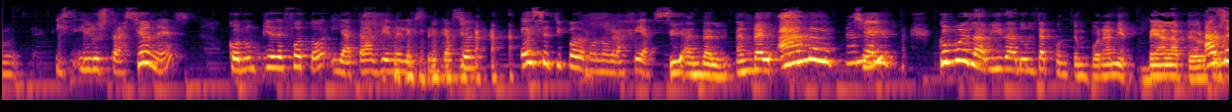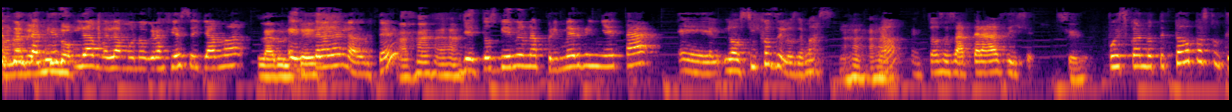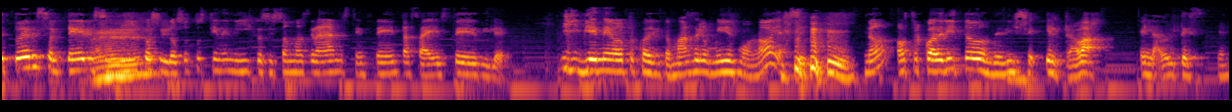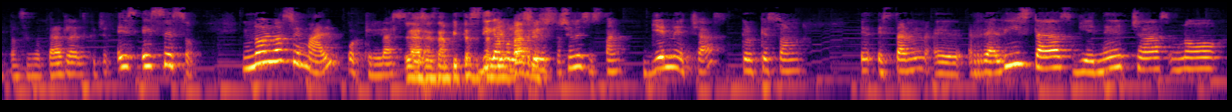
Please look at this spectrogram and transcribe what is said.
is- ilustraciones con un pie de foto y atrás viene la explicación. Ese tipo de monografías. Sí, ándale, ándale, ándale, ándale. ¿Sí? ¿Cómo es la vida adulta contemporánea? Vean la peor Haz de cuenta del que la, la monografía se llama La adultez. Entrar en la adultez. Ajá, ajá. Y entonces viene una primer viñeta, eh, los hijos de los demás, Ajá, ajá. ¿no? Entonces atrás dice, Sí. Pues cuando te topas con que tú eres soltero y sin Ah. hijos y los otros tienen hijos y son más grandes, te enfrentas a este dilema. Y viene otro cuadrito más de lo mismo, ¿no? Y así, ¿no? Otro cuadrito donde dice el trabajo, en la adultez. Y entonces atrás la escuchas. Es, es eso. No lo hace mal porque las, Las estampitas están digamos, bien las padres. ilustraciones están bien hechas. Creo que son, eh, están eh, realistas, bien hechas. No,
